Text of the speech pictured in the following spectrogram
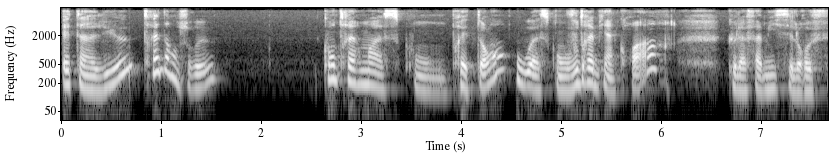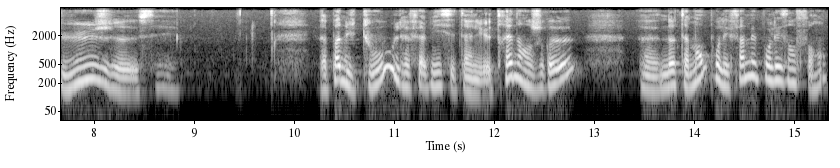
est un lieu très dangereux. Contrairement à ce qu'on prétend ou à ce qu'on voudrait bien croire, que la famille c'est le refuge, c'est pas du tout. La famille c'est un lieu très dangereux, euh, notamment pour les femmes et pour les enfants.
